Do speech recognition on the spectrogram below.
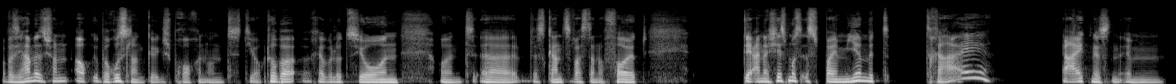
Aber Sie haben es schon auch über Russland gesprochen und die Oktoberrevolution und äh, das Ganze, was da noch folgt. Der Anarchismus ist bei mir mit drei Ereignissen im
